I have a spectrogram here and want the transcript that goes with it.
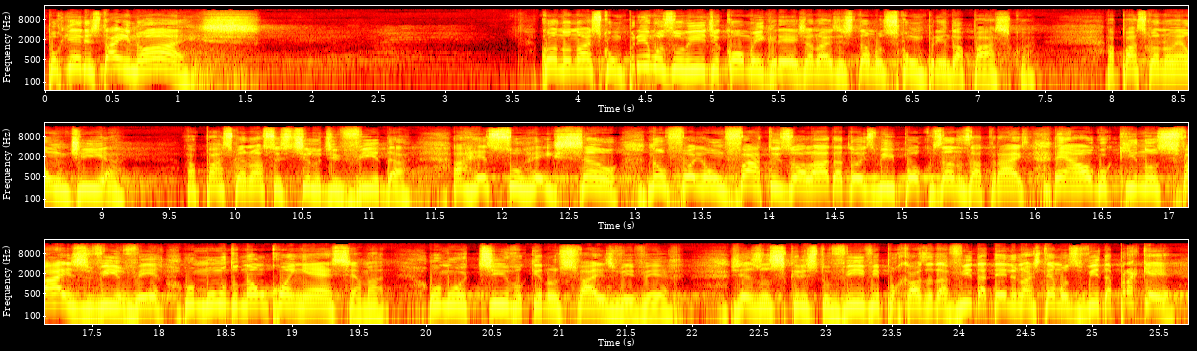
porque Ele está em nós. Quando nós cumprimos o ID como igreja, nós estamos cumprindo a Páscoa. A Páscoa não é um dia, a Páscoa é nosso estilo de vida. A ressurreição não foi um fato isolado há dois mil e poucos anos atrás. É algo que nos faz viver. O mundo não conhece, amado. O motivo que nos faz viver. Jesus Cristo vive e por causa da vida dele nós temos vida. Para quê?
